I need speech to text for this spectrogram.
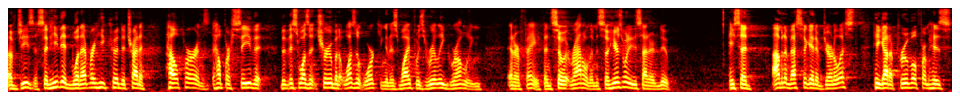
of Jesus. And he did whatever he could to try to help her and help her see that, that this wasn't true, but it wasn't working, and his wife was really growing in her faith. And so it rattled him. And so here's what he decided to do He said, I'm an investigative journalist. He got approval from his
